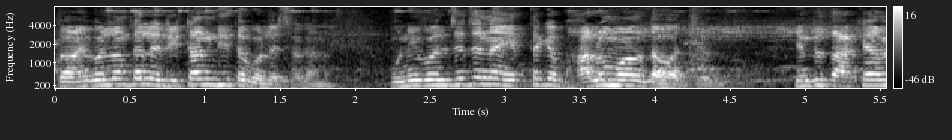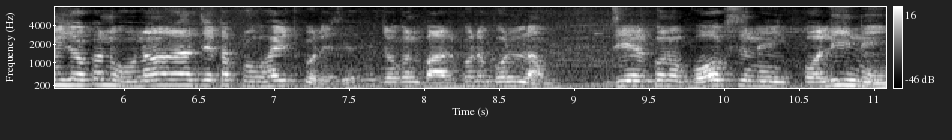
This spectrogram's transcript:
তো আমি বললাম, তাহলে রিটার্ন দিতে বলেছ কেন? উনি বলছে যে, না, এর থেকে ভালো মাল দেওয়ার জন্য। কিন্তু তাকে আমি যখন ওনারা যেটা প্রোভাইড করেছে, যখন বার করে বললাম যে, এর কোনো বক্স নেই, পলি নেই,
